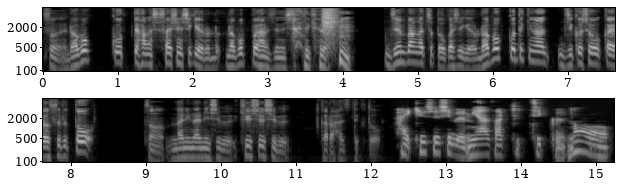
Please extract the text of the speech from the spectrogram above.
そうだね。ラボっ子って話最初にしてけど、ララボっぽい話全然してないんだけど、順番がちょっとおかしいけど、ラボっ子的な自己紹介をすると、その、何々支部、九州支部から入っていくと、はい、九州支部宮崎地区の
